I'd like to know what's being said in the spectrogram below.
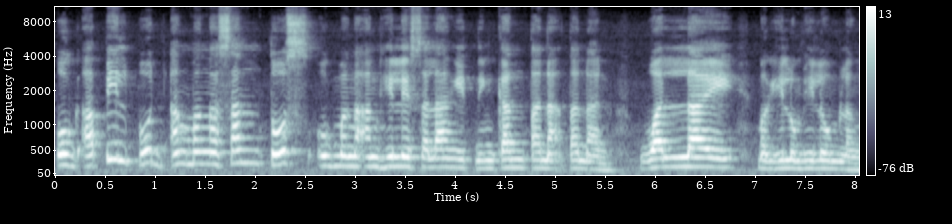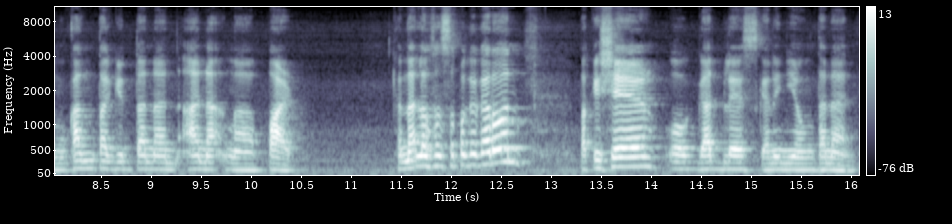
ug apil pod ang mga santos ug mga angheles sa langit ning kanta na tanan. Walay maghilom-hilom lang mo kanta gyud tanan ana nga part. Kana lang sa, sa pagkakaron paki-share o God bless kaninyong tanan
